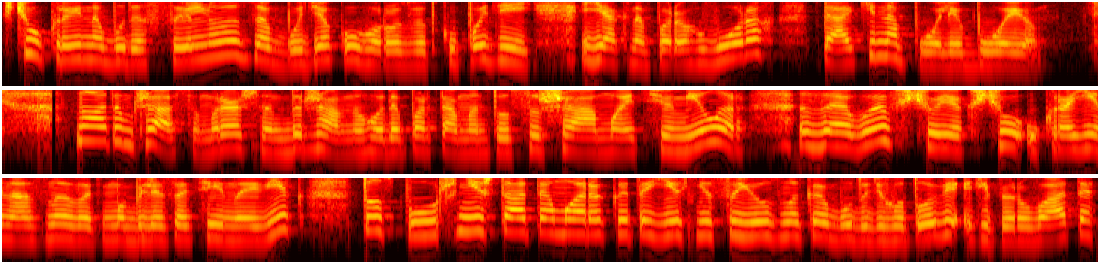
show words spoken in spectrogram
що Україна буде сильною за будь-якого розвитку подій, як на переговорах, так і на полі бою. Ну а тим часом речник державного департаменту США Меттью Міллер заявив, що якщо Україна знизить мобілізаційний вік, то Сполучені Штати Америки та їхні союзники будуть готові екіпірувати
